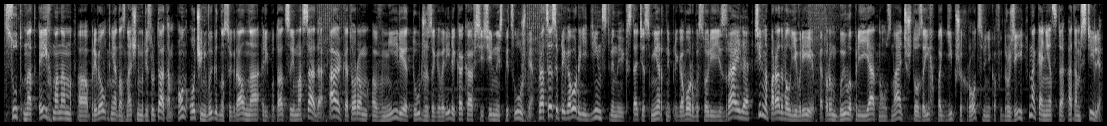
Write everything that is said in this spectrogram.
Суд над Эйхманом э, привел к неоднозначным результатам. Он очень выгодно сыграл на репутации Масада, о котором в мире тут же заговорили как о всесильной спецслужбе. Процесс и приговор единственный, кстати, смертный приговор в истории Израиля, сильно порадовал евреев, которым было приятно узнать, что за их погибших родственников и друзей наконец-то отомстили.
